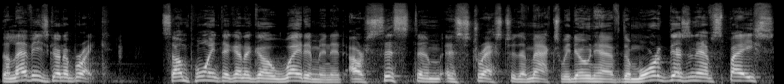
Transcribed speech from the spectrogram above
the levee's going to break. At some point, they're going to go, wait a minute, our system is stressed to the max. We don't have, the morgue doesn't have space.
